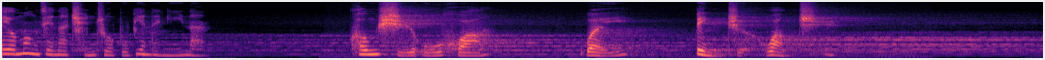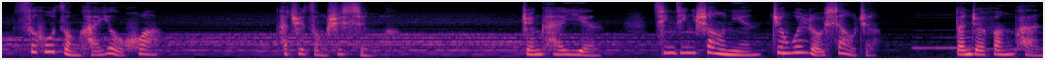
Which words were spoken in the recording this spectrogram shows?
他又梦见那沉着不变的呢喃：“空时无华，唯病者忘之。”似乎总还有话，他却总是醒了。睁开眼，青筋少年正温柔笑着，端着方盘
